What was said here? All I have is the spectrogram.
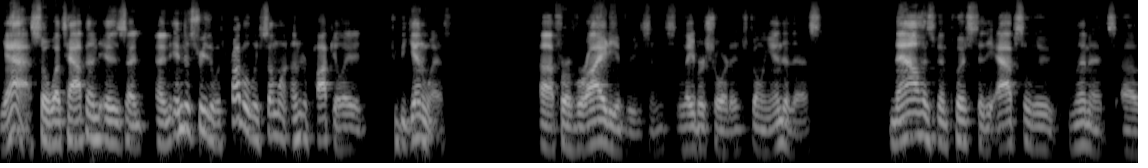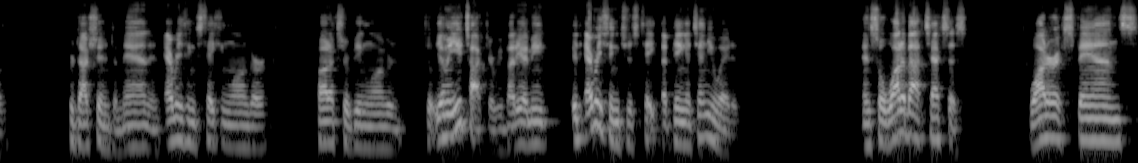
yeah, so what's happened is an, an industry that was probably somewhat underpopulated to begin with uh, for a variety of reasons, labor shortage going into this, now has been pushed to the absolute limits of production and demand, and everything's taking longer. Products are being longer. To, I mean, you talk to everybody. I mean, it, just take, uh, being attenuated. And so, what about Texas? Water expands.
